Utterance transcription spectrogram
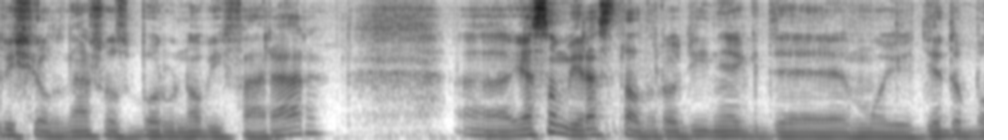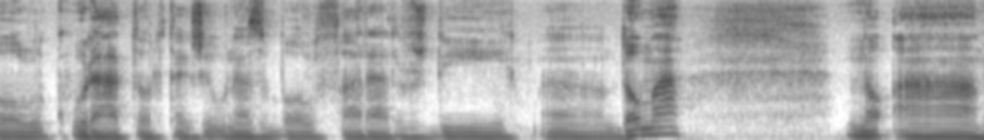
prišiel do nášho zboru nový farár Ja som vyrastal v rodine, kde môj dedo bol kurátor, takže u nás bol farár vždy doma. No a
